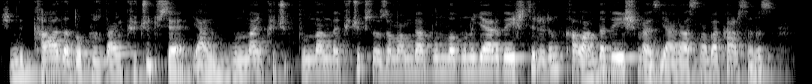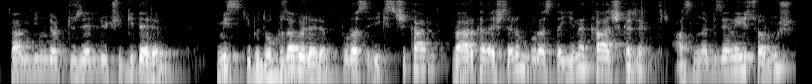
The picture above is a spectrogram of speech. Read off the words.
Şimdi k da 9'dan küçükse yani bundan küçük bundan da küçükse o zaman ben bununla bunu yer değiştiririm. Kalan da değişmez. Yani aslına bakarsanız ben 1453'ü giderim. Mis gibi 9'a bölerim. Burası x çıkar ve arkadaşlarım burası da yine k çıkacaktır. Aslında bize neyi sormuş?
